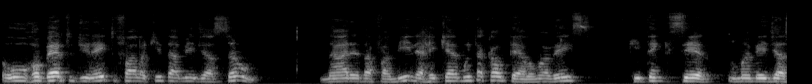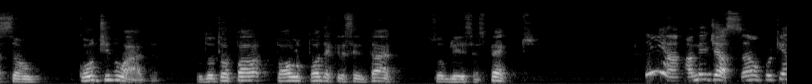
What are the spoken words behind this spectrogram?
o Roberto Direito fala aqui da mediação na área da família requer muita cautela, uma vez que tem que ser uma mediação continuada. O doutor Paulo pode acrescentar sobre esse aspecto? Sim, a, mediação, porque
